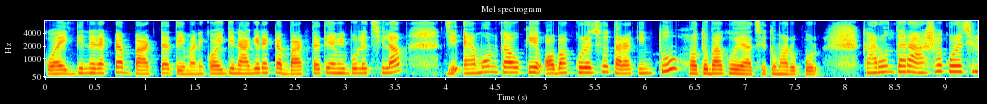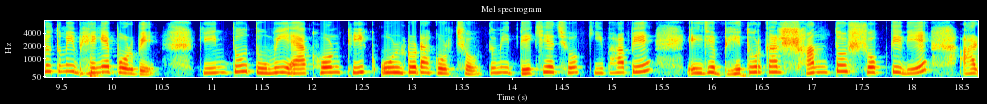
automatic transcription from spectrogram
কয়েকদিনের একটা বার্তাতে মানে কয়েকদিন আগের একটা বার্তাতে আমি বলেছিলাম যে, এমন কাউকে অবাক করেছ, তারা কিন্তু হতবাক হয়ে আছে তোমার উপর। কারণ তারা আশা করেছিল তুমি ভেঙে পড়বে। কিন্তু তুমি এখন ঠিক উল্টোটা করছ। তুমি দেখিয়েছো কীভাবে এই যে ভেতরকার শান্ত শক্তি দিয়ে আর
